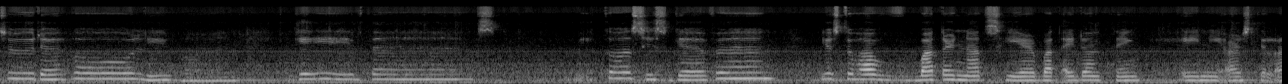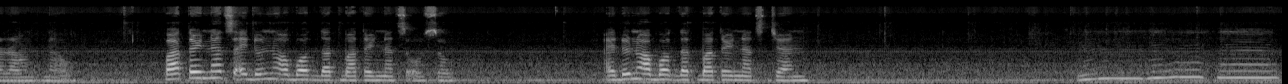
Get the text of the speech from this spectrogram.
to the Holy One. Give thanks because He's given. Used to have butternuts here, but I don't think any are still around now. Butternuts, I don't know about that butternuts also. I don't know about that butternuts, Jan. Mm -hmm.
